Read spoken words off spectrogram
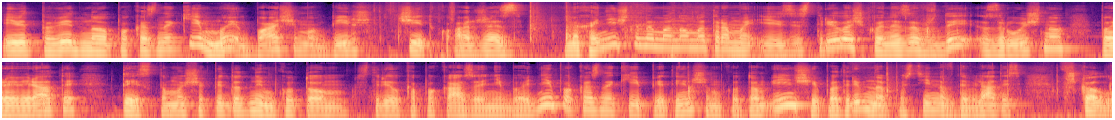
і відповідно показники ми бачимо більш чітко, адже з механічними манометрами і зі стрілочкою не завжди зручно перевіряти тиск, тому що під одним кутом стрілка показує ніби одні показники, під іншим кутом інші, і потрібно постійно вдивлятись в шкалу.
